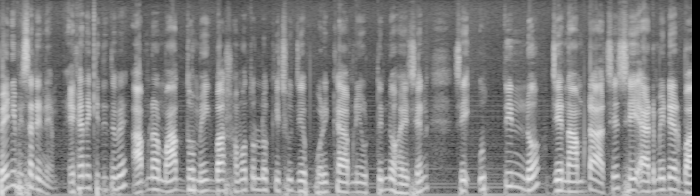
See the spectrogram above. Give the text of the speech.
বেনিফিশিয়ারি নেম এখানে কি দিতে হবে? আপনার মাধ্যমিক বা সমতুল্য কিছু যে পরীক্ষায় আপনি উত্তীর্ণ হয়েছেন, সেই উত্তীর্ণ যে নামটা আছে, সেই অ্যাডমিটের বা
